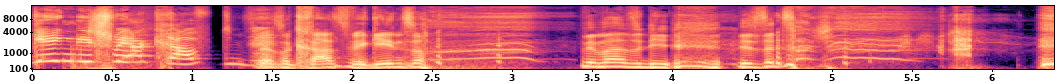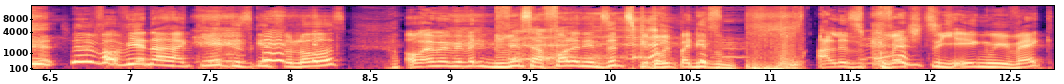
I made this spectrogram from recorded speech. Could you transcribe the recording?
gegen die Schwerkraft. Das wäre so krass, wir gehen so. wir machen so die. Wir sind so. Dir vor, wir in einer Rakete, es geht so los. Auf einmal, wir- du wirst ja voll in den Sitz gedrückt, bei dir so, pff, alles quetscht sich irgendwie weg.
